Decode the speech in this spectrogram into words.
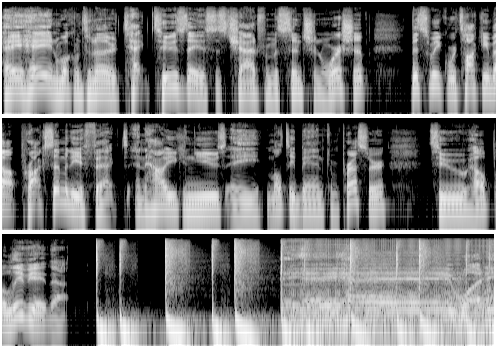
Hey, hey, and welcome to another Tech Tuesday. This is Chad from Ascension Worship. This week we're talking about proximity effect and how you can use a multi-band compressor to help alleviate that. Hey, hey, hey, what do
